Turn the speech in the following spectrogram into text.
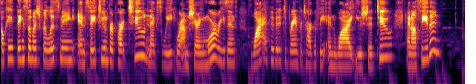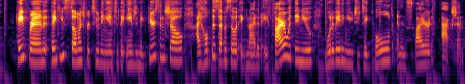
Okay, thanks so much for listening and stay tuned for part two next week where I'm sharing more reasons why I pivoted to brand photography and why you should too. And I'll see you then. Hey, friend, thank you so much for tuning in to the Angie McPherson Show. I hope this episode ignited a fire within you, motivating you to take bold and inspired action.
